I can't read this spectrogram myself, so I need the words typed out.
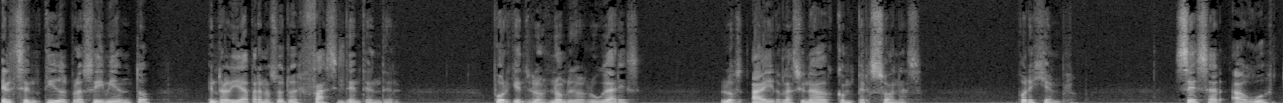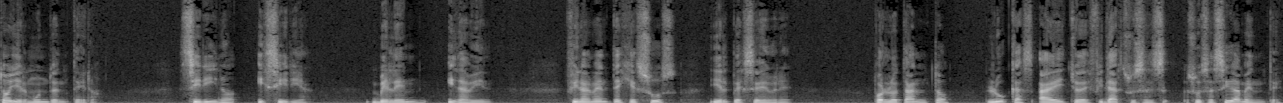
El sentido del procedimiento en realidad para nosotros es fácil de entender, porque entre los nombres de los lugares los hay relacionados con personas. Por ejemplo, César Augusto y el mundo entero, Cirino y Siria, Belén y David, finalmente Jesús y el pesebre. Por lo tanto, Lucas ha hecho desfilar suces- sucesivamente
